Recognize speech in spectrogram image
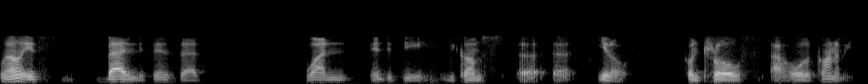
Well, it's bad in the sense that one entity becomes, uh, uh, you know, controls a whole economy.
